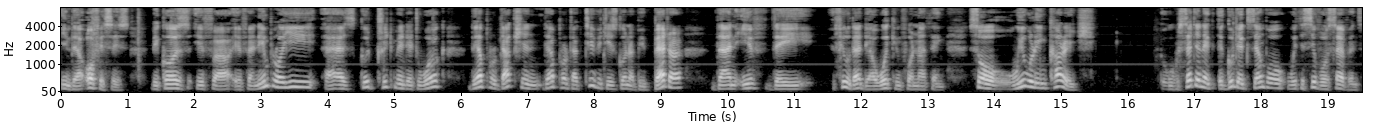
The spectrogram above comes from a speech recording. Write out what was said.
in their offices. Because if uh, if an employee has good treatment at work their production their productivity is going to be better than if they feel that they are working for nothing. So we will encourage set an, a good example with the civil servants.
